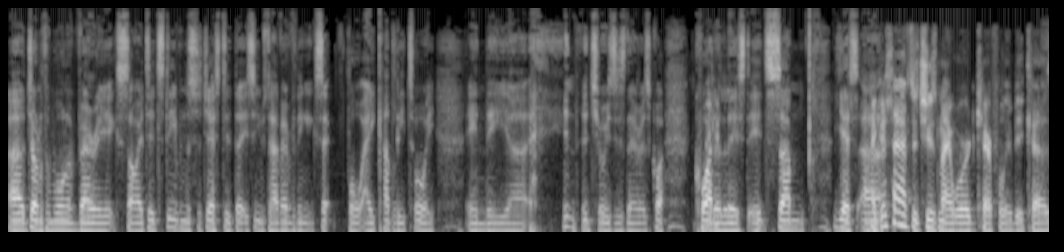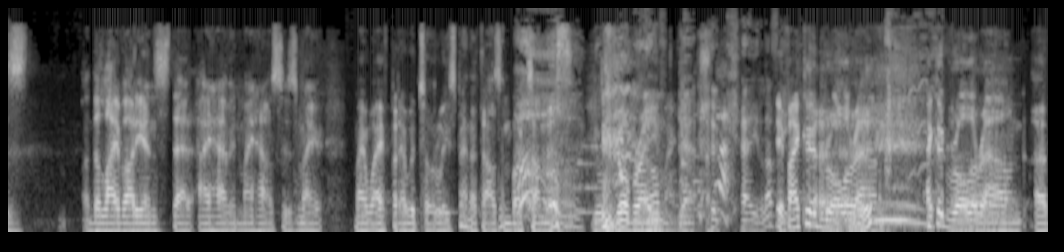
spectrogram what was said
uh, uh, Jonathan Warner very excited. Stephen has suggested that it seems to have everything except for a cuddly toy in the. Uh, In the choices there, it's quite quite a list. It's um yes, uh, I guess I have to choose my word carefully because the live audience that I have in my house is my my wife, but I would totally spend a thousand bucks on this. you're, you're brave. Oh my yeah, okay, lovely. If I could roll around, I could roll around a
